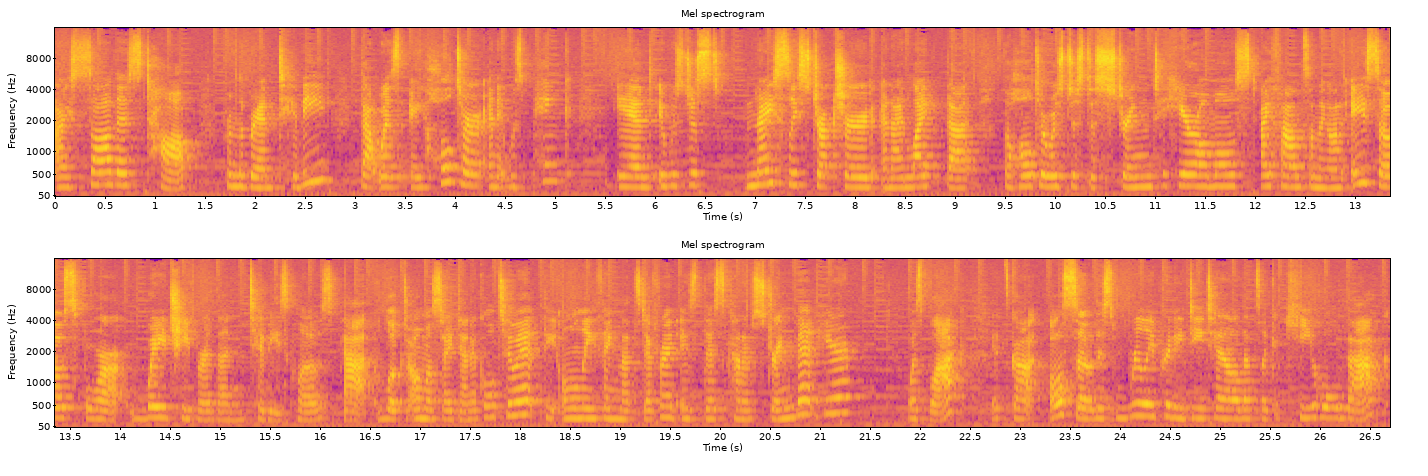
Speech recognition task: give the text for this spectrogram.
I saw this top from the brand Tibi that was a halter and it was pink and it was just nicely structured and I liked that the halter was just a string to here almost. I found something on ASOS for way cheaper than Tibi's clothes that looked almost identical to it. The only thing that's different is this kind of string bit here was black. It's got also this really pretty detail that's like a keyhole back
